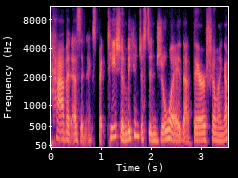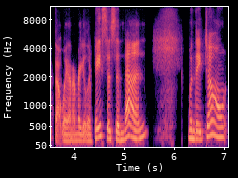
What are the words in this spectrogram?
have it as an expectation. We can just enjoy that they're showing up that way on a regular basis. And then when they don't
